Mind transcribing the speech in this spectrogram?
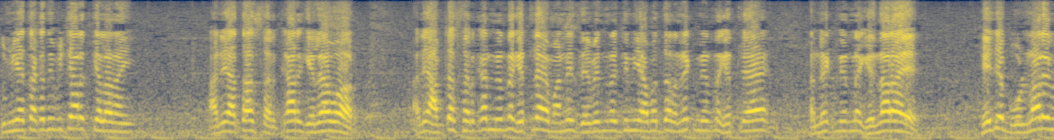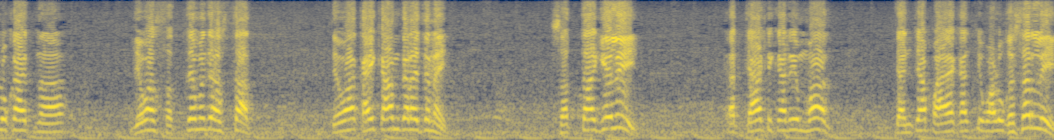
तुम्ही याचा कधी विचारच केला नाही. आणि आता सरकार गेल्यावर आणि आमच्या सरकार निर्णय घेतला आहे मान्य देवेंद्रजींनी याबद्दल अनेक निर्णय घेतले आहे अनेक निर्णय घेणार आहे. हे जे बोलणारे लोक आहेत ना जेव्हा सत्तेमध्ये असतात तेव्हा काही काम करायचं नाही. सत्ता गेली का त्या ठिकाणी मग त्यांच्या पायाखालची वाळू घसरली.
